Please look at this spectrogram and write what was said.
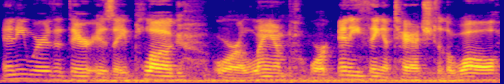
Anywhere that there is a plug or a lamp or anything attached to the wall,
